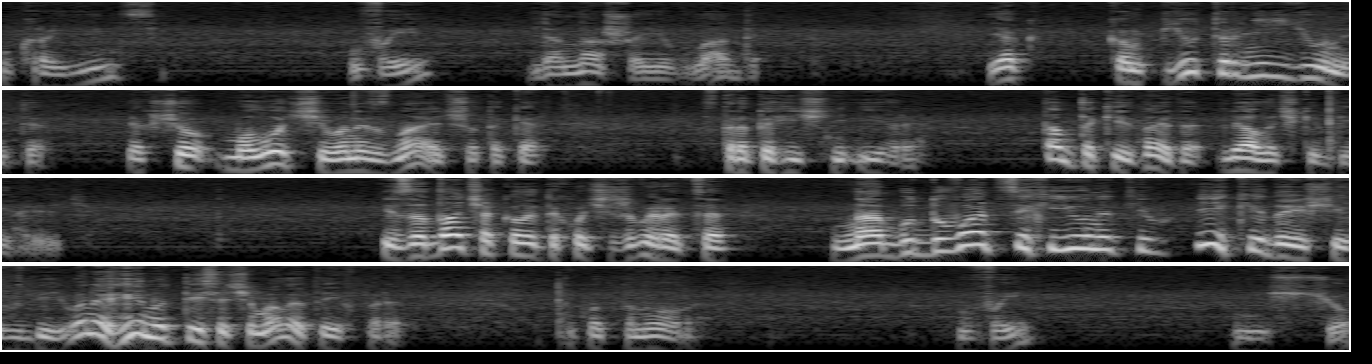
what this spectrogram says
українці, ви для нашої влади, як комп'ютерні юніти, якщо молодші вони знають, що таке стратегічні ігри, там такі, знаєте, лялечки бігають. І задача, коли ти хочеш виграти, це набудувати цих юнітів і кидаєш їх в бій. Вони гинуть тисячами, але ти їх вперед. Так от, панове, ви ніщо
